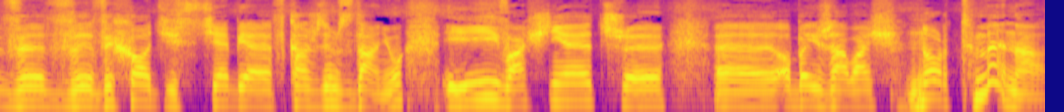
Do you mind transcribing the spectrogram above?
wy, wy, wychodzi z ciebie w każdym zdaniu. I właśnie, czy e, obejrzałaś Northmana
